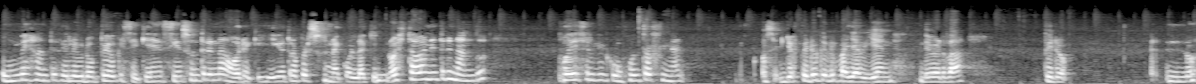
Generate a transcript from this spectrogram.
un mes antes del europeo que se queden sin su entrenadora, que llegue otra persona con la que no estaban entrenando, puede ser que el conjunto al final, o sea, yo espero que les vaya bien, de verdad, pero no,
